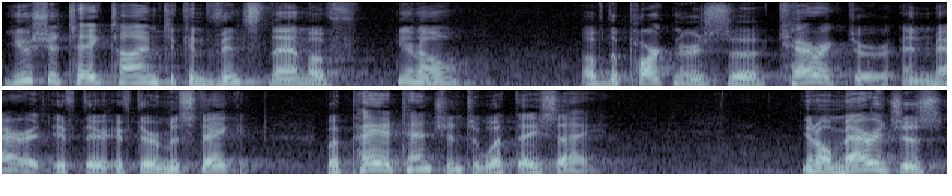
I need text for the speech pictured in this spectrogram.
you should take time to convince them of, you know, of the partner's uh, character and merit if they're, if they're mistaken. But pay attention to what they say. You know, marriages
